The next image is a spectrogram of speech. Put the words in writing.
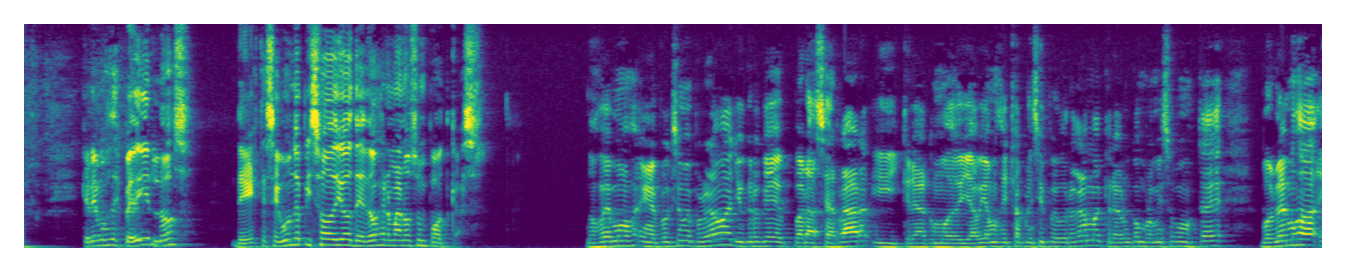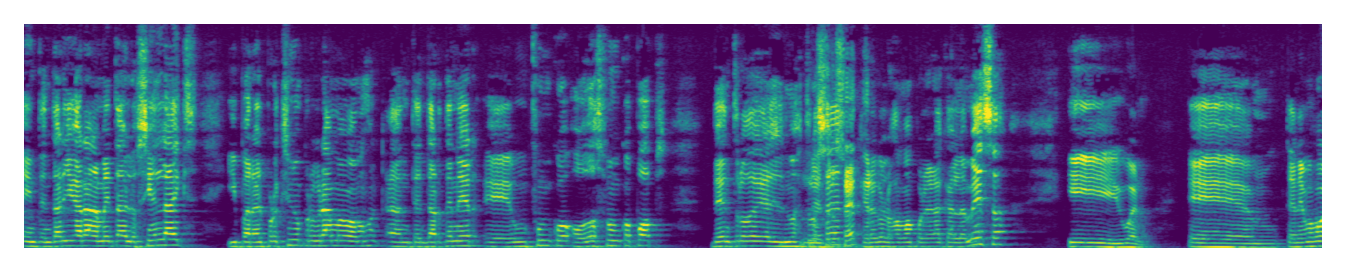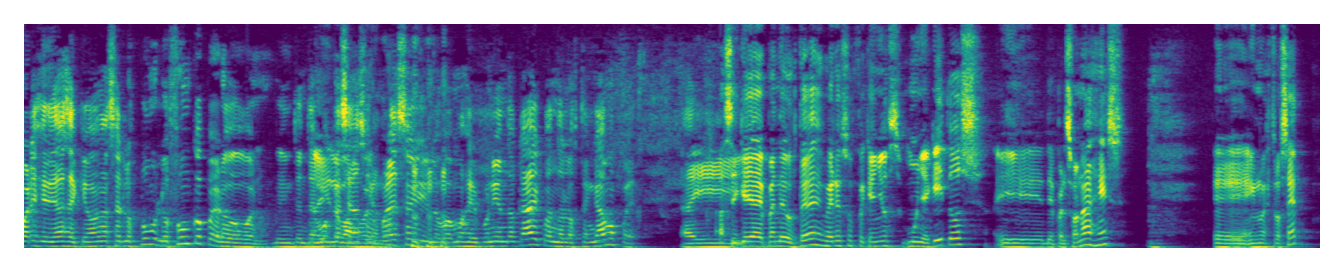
queremos despedirlos de este segundo episodio de Dos Hermanos un Podcast. Nos vemos en el próximo programa. Yo creo que para cerrar y crear, como ya habíamos dicho al principio del programa, crear un compromiso con ustedes, volvemos a intentar llegar a la meta de los 100 likes y para el próximo programa vamos a intentar tener eh, un Funko o dos Funko Pops dentro de nuestro, Nuestro set. set. Creo que los vamos a poner acá en la mesa. Y bueno, eh, tenemos varias ideas de qué van a ser los, los Funko, pero bueno, lo que sea sorpresa y los vamos a ir poniendo acá y cuando los tengamos, pues ahí... Así que ya depende de ustedes ver esos pequeños muñequitos eh, de personajes eh, en nuestro set.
